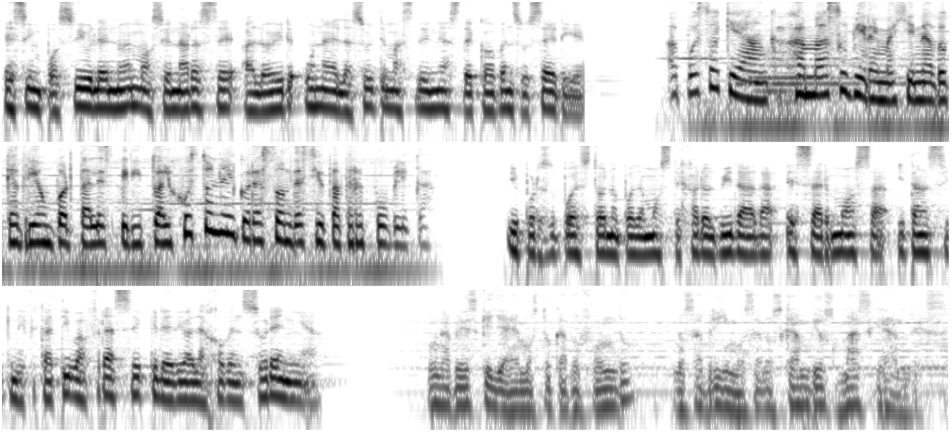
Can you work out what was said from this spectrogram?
Es imposible no emocionarse al oír una de las últimas líneas de Kov en su serie, Apuesto a que Ang jamás hubiera imaginado que habría un portal espiritual justo en el corazón de Ciudad República. Y por supuesto no podemos dejar olvidada esa hermosa y tan significativa frase que le dio a la joven sureña. Una vez que ya hemos tocado fondo, nos abrimos a los cambios más grandes.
